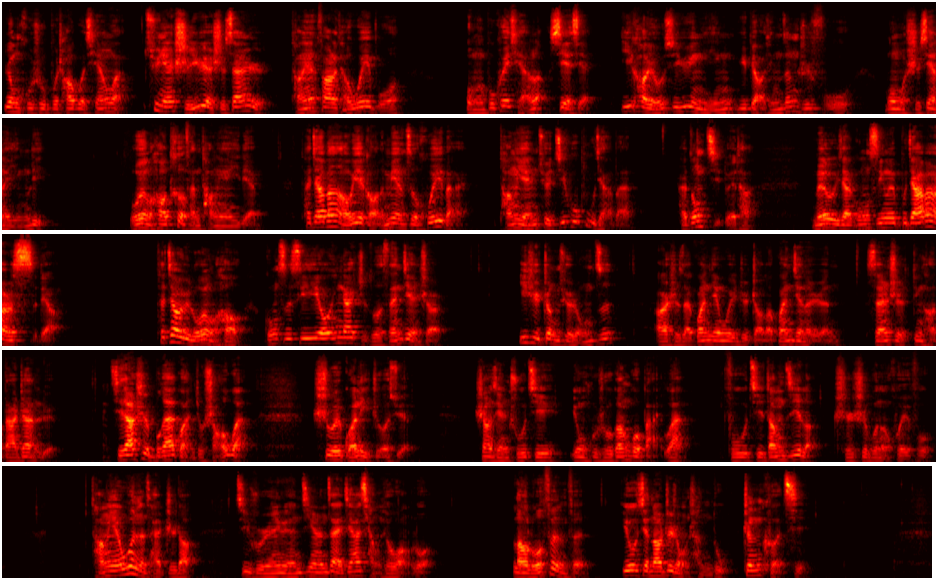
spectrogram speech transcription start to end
用户数不超过千万。去年十一月十三日，唐嫣发了条微博：“我们不亏钱了，谢谢。依靠游戏运营与表情增值服务，默默实现了盈利。”罗永浩特烦唐岩一点，他加班熬夜搞得面色灰白，唐岩却几乎不加班，还总挤兑他。没有一家公司因为不加班而死掉。他教育罗永浩，公司 CEO 应该只做三件事儿：一是正确融资，二是在关键位置找到关键的人，三是定好大战略。其他事不该管就少管，视为管理哲学。上线初期，用户数刚过百万，服务器当机了，迟迟不能恢复。唐岩问了才知道，技术人员竟然在家抢修网络。老罗愤愤，悠闲到这种程度，真可气。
